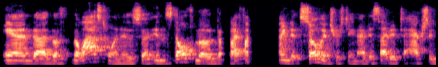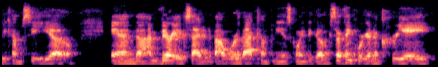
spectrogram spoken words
And uh, the, the last one is uh, in stealth mode, but I find find it so interesting, I decided to actually become CEO. And uh, I'm very excited about where that company is going to go because I think we're going to create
